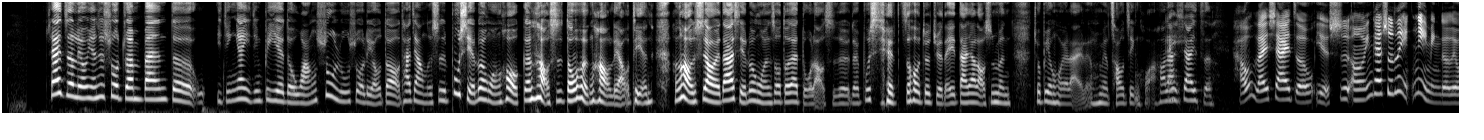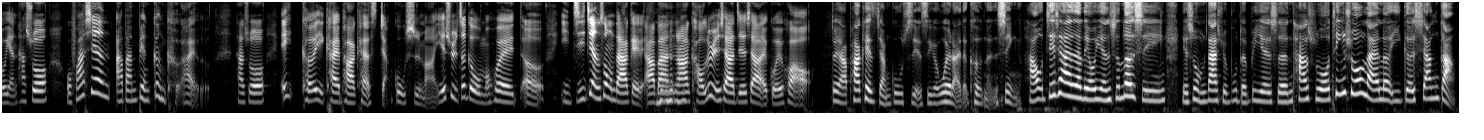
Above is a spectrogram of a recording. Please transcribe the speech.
下一则留言是硕专班的，已经应该已经毕业的王素如所留的哦。他讲的是不写论文后跟老师都很好聊天，很好笑诶。大家写论文的时候都在躲老师，对不对？不写之后就觉得，诶，大家老师们就变回来了，没有超进化。好，啦下一则。好，来下一则也是，嗯、呃，应该是匿匿名的留言。他说：“我发现阿班变更可爱了。”他说：“诶，可以开 podcast 讲故事吗？也许这个我们会呃以急件送达给阿班，让他 考虑一下接下来规划哦。对啊，podcast 讲故事也是一个未来的可能性。好，接下来的留言是乐行，也是我们大学部的毕业生。他说：听说来了一个香港。”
